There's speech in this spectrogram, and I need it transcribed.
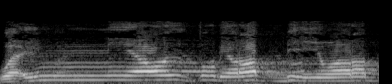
وَإِنِّي عُذْتُ بِرَبِّي وَرَبِّكُمْ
